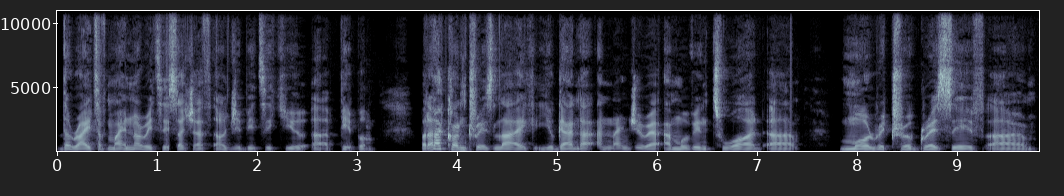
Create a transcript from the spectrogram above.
the rights of minorities such as LGBTQ uh, people, but other countries like Uganda and Nigeria are moving toward uh, more retrogressive um,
